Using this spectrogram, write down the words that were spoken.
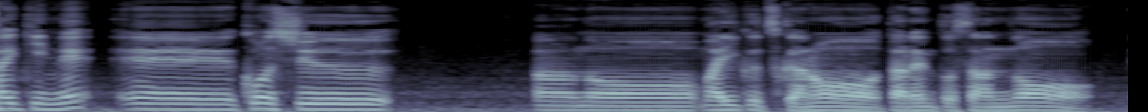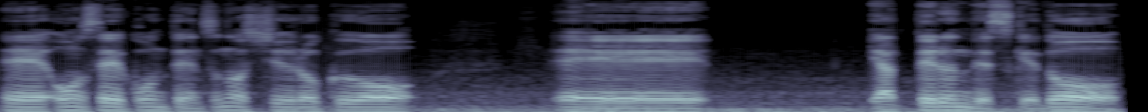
最近ね、えー今週、あのーまあ、いくつかのタレントさんの、えー音声コンテンツの収録を、えーやってるんですけど、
